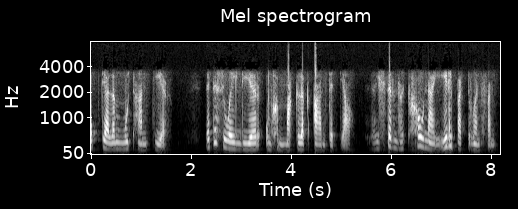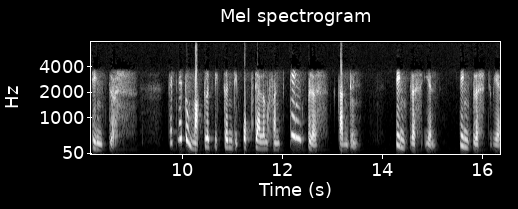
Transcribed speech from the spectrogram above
optelling moet hanteer. Dit is hoe hy leer om gemaklik aan te tel. Luister net gou na hierdie patroon van 10 plus. Kyk net hoe maklik die kind die optelling van 10 plus kan doen. 10 plus 1, 10 plus 2,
